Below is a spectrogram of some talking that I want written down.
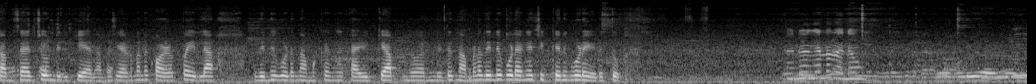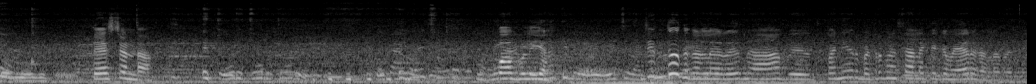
സംസാരിച്ചുകൊണ്ടിരിക്കുകയായിരുന്നു അപ്പോൾ ചേട്ടൻ പറഞ്ഞ കുഴപ്പമില്ല. അതിന്റെ കൂടെ നമുക്കങ്ങ് കഴിക്കാം എന്ന് പറഞ്ഞിട്ട് നമ്മളതിന്റെ കൂടെ അങ്ങ് ചിക്കനും കൂടെ എടുത്തു. ടേസ്റ്റ് ഉണ്ടോ? ഉപ്പാ പുളിയാ. ഇതെന്തോ കളറ് ആ പനീർ ബട്ടർ മസാലക്കൊക്കെ വേറെ കളറല്ലേ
